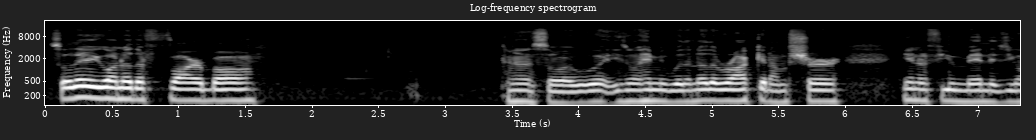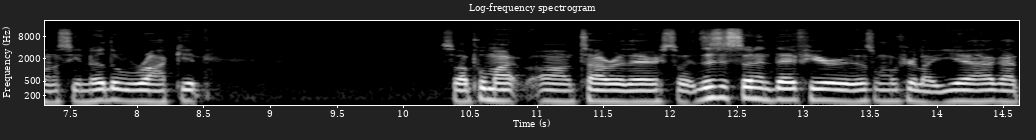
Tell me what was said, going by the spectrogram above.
So there you go, another fireball. Uh, so he's gonna hit me with another rocket. I'm sure in a few minutes you're gonna see another rocket. So I put my uh, tower there. So this is sudden death here. This one over here, like yeah, I got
